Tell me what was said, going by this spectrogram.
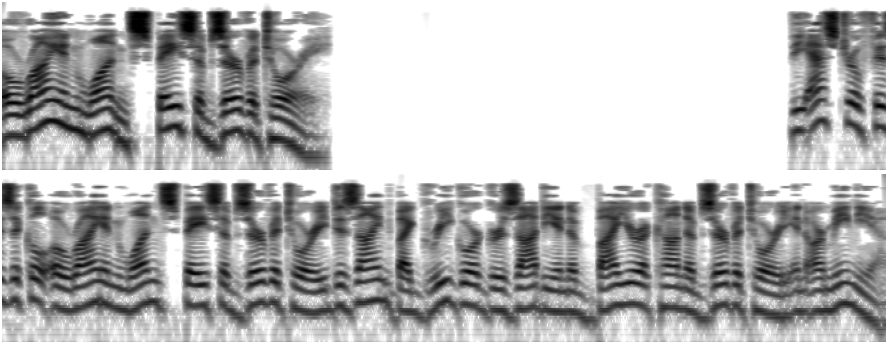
Orion 1 Space Observatory The astrophysical Orion 1 space observatory designed by Grigor Gurzadian of Byurakan Observatory in Armenia,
